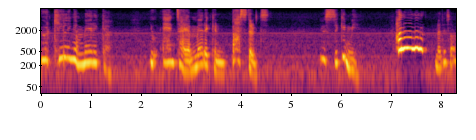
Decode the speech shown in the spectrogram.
You're killing America. You anti-American bastards. You sicken me. That is all.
